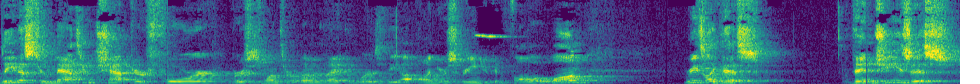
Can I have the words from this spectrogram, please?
lead us through Matthew chapter 4, verses 1 through 11 tonight. The words will be up on your screen. You can follow along. It reads like this Then Jesus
